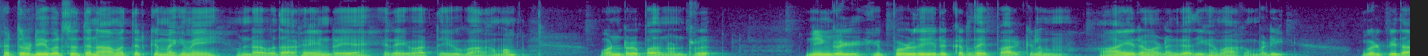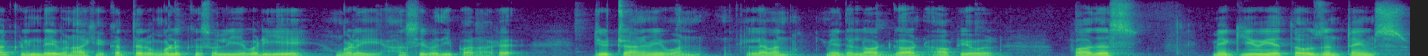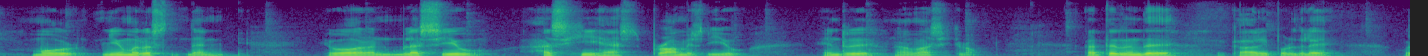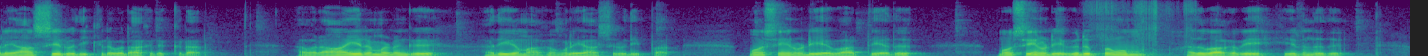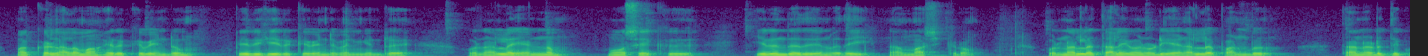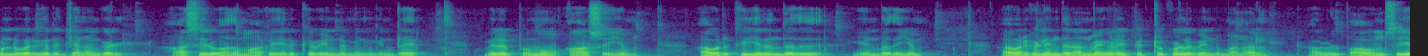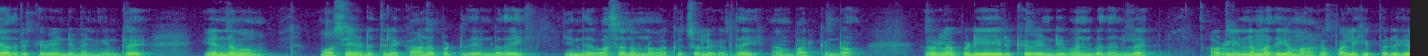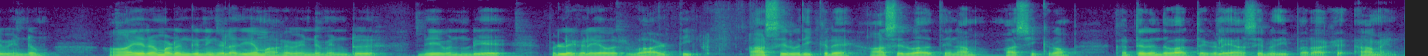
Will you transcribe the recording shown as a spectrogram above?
கர்த்தருடைய பரிசுத்த நாமத்திற்கு மகிமை உண்டாவதாக இன்றைய இறைவார்த்தை உபாகமம் ஒன்று பதினொன்று. நீங்கள் இப்பொழுது இருக்கிறதை பார்க்கிலும் ஆயிரம் மடங்கு அதிகமாகும்படி உங்கள் பிதாக்களின் தேவனாகிய கர்த்தர் உங்களுக்கு சொல்லியபடியே உங்களை ஆசீர்வதிப்பாராக. Deuteronomy one eleven may the Lord God of your fathers make you a thousand times more numerous than you are and bless you as he has promised you என்று நாம் வாசிக்கிறோம். கத்திருந்த இந்த காலை பொழுதில் உங்களை ஆசீர்வதிக்கிறவராக இருக்கிறார். அவர் ஆயிரம் மடங்கு அதிகமாக உங்களை ஆசீர்வதிப்பார். மோசையினுடைய வார்த்தை அது. மோசையினுடைய விருப்பமும் அதுவாகவே இருந்தது. மக்கள் நலமாக இருக்க வேண்டும். பெருகி இருக்க வேண்டும் என்கின்ற ஒரு நல்ல எண்ணம் மோசேக்கு இருந்தது என்பதை நாம் வாசிக்கிறோம் ஒரு நல்ல தலைவனுடைய நல்ல பண்பு தான் நடத்தி கொண்டு வருகிற ஜனங்கள் ஆசீர்வாதமாக இருக்க வேண்டும் என்கின்ற விருப்பமும் ஆசையும் அவருக்கு இருந்தது என்பதையும் அவர்கள் இந்த நன்மைகளை பெற்றுக்கொள்ள வேண்டுமானால் அவர்கள் பாவம் செய்யாதிருக்க வேண்டும் என்கின்ற எண்ணமும் மோசையினிடத்திலே காணப்பட்டது என்பதை இந்த வசனம் நமக்கு சொல்லுகிறதை நாம் பார்க்கின்றோம். அவர்கள் அப்படியே இருக்க வேண்டும் என்பதல்ல. அவர்கள் இன்னும் அதிகமாக பழகி பெருக வேண்டும். ஆயிரம் மடங்கு நீங்கள் அதிகமாக வேண்டும் என்று தேவனுடைய பிள்ளைகளை அவர் வாழ்த்தி ஆசிர்வதிக்கிற ஆசீர்வாதத்தை நாம் வாசிக்கிறோம். கத்திருந்த வார்த்தைகளை ஆசீர்வதிப்பாராக. ஆமேன்.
